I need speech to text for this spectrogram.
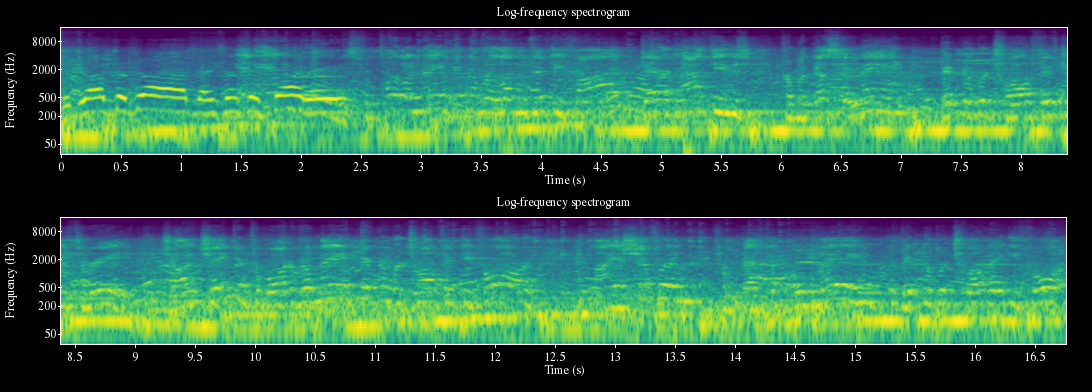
Good job, good job. Maine Central Striders. From Portland, Maine, bib number 1155. Darren Matthews from Augusta, Maine, bib number 1253. John Chapin from Waterville, Maine, bib number 1254. Maya Schifrin from Bethel, Maine, bib number 1284.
